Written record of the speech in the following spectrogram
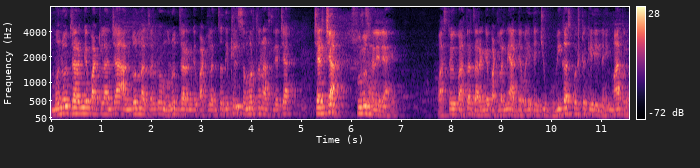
मनोज जारंगे पाटलांच्या आंदोलनाचं किंवा मनोज जारंगे पाटलांचं देखील समर्थन असल्याच्या चर्चा सुरू झालेल्या आहेत. वास्तविक पाहता जरांगे पाटलांनी अद्यापही त्यांची भूमिका स्पष्ट केलेली नाही. मात्र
